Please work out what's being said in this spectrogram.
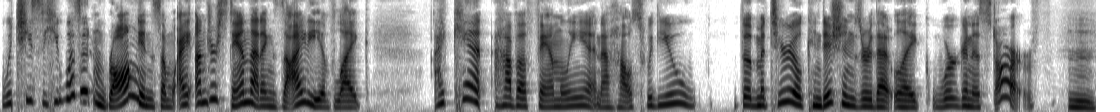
which he's he wasn't wrong in some. way. I understand that anxiety of like, I can't have a family and a house with you. The material conditions are that like we're gonna starve mm.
